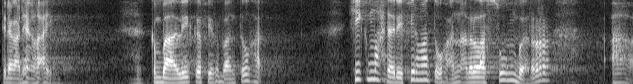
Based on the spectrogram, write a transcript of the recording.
tidak ada yang lain. Kembali ke firman Tuhan. Hikmah dari firman Tuhan adalah sumber uh,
